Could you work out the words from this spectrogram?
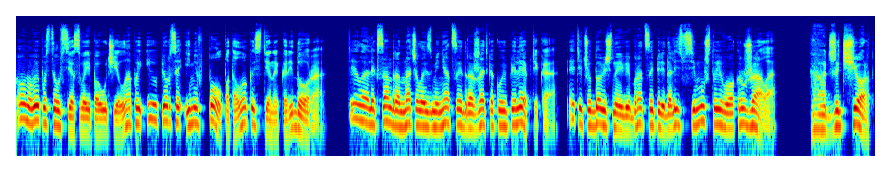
Он выпустил все свои паучьи лапы и уперся ими в пол, потолок и стены коридора. Тело Александра начало изменяться и дрожать, как у эпилептика. Эти чудовищные вибрации передались всему, что его окружало. «Вот же черт!»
